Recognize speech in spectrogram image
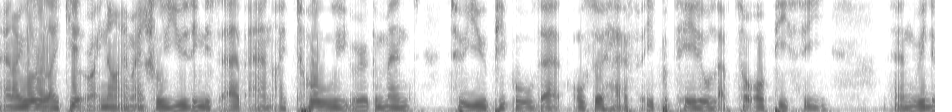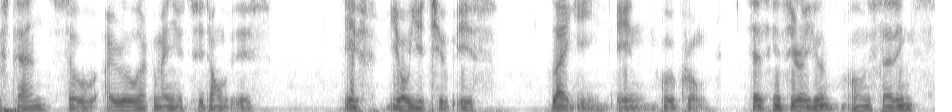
And I really like it right now. I'm actually using this app and I totally recommend to you people that also have a potato laptop or PC and Windows 10 so I really recommend you to download this if your YouTube is laggy in Google Chrome. So as you can see right here on the settings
